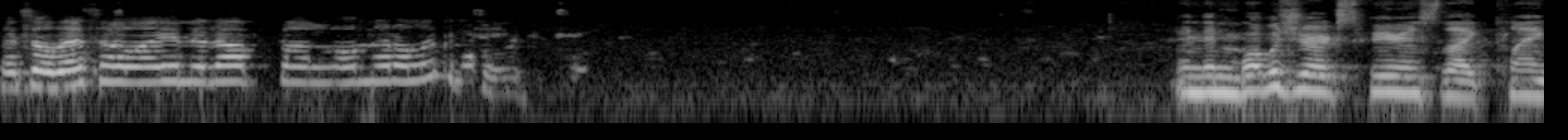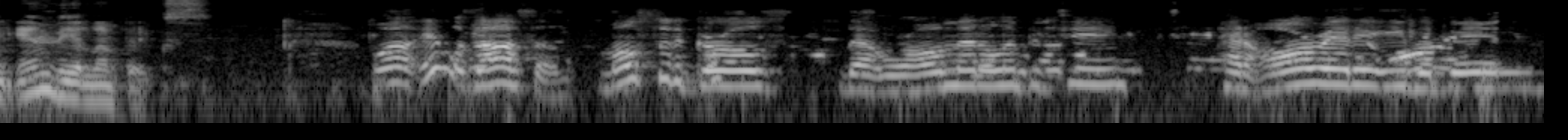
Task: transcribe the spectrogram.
And so that's how I ended up uh, on that Olympic team. And then what was your experience like playing in the Olympics? Well, it was awesome. Most of the girls that were on that Olympic team had already either been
